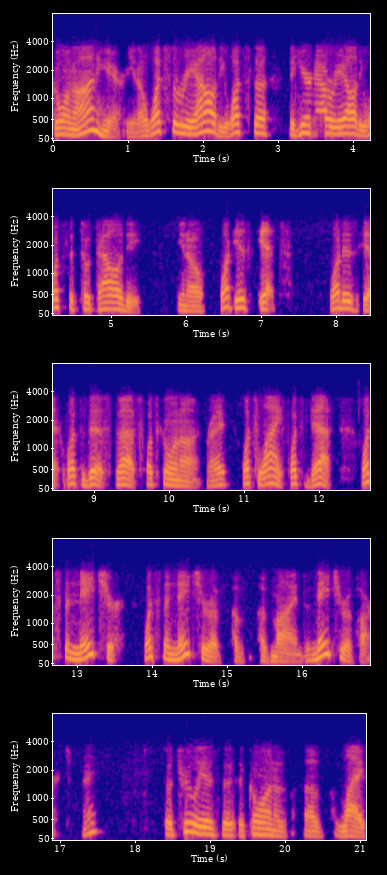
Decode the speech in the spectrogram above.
going on here? You know, what's the reality? What's the the here now reality? What's the totality? You know, what is it? What is it? What's this, thus? What's going on, right? What's life? What's death? What's the nature? What's the nature of, of, of mind, the nature of heart, right? So it truly is the, the koan of, of life,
